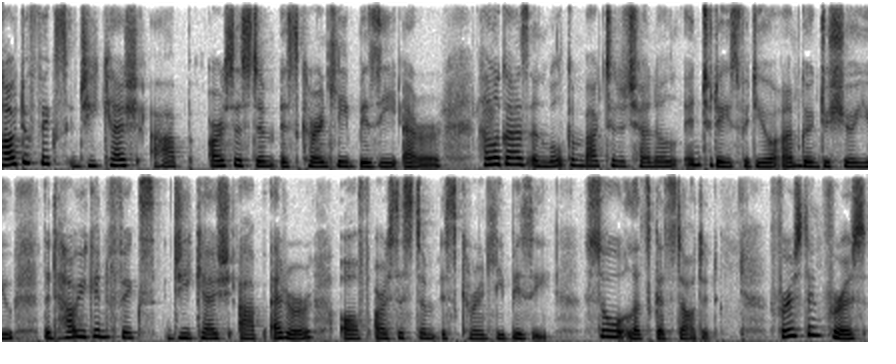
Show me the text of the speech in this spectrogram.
How to fix Gcash app. Our system is currently busy error. Hello guys and welcome back to the channel. In today's video, I'm going to show you that how you can fix Gcash app error of our system is currently busy. So let's get started. First thing first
